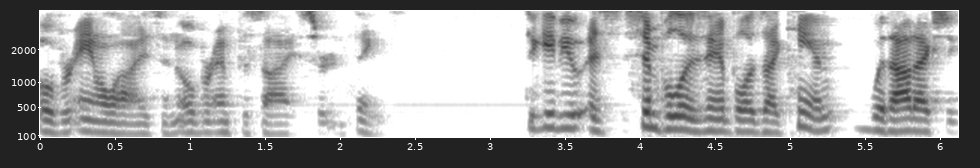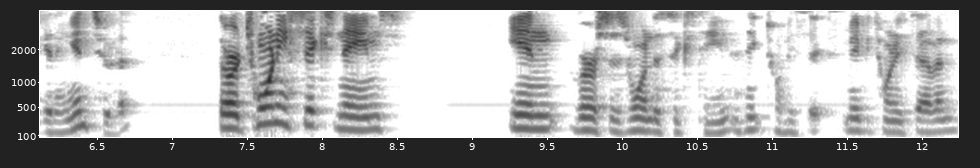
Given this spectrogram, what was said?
overanalyze and overemphasize certain things. To give you as simple an example as I can without actually getting into it, there are 26 names in verses 1 to 16. I think 26, maybe 27.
